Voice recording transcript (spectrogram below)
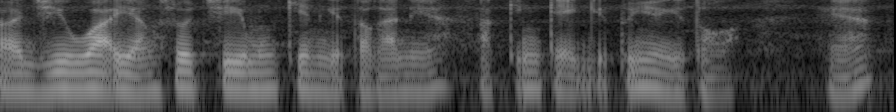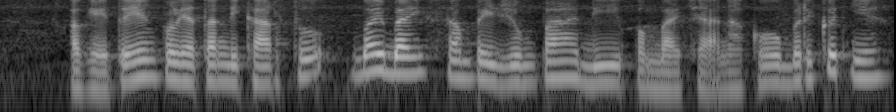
uh, jiwa yang suci mungkin gitu kan ya. Saking kayak gitunya gitu loh ya. Oke, itu yang kelihatan di kartu. Bye bye, sampai jumpa di pembacaan aku berikutnya.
